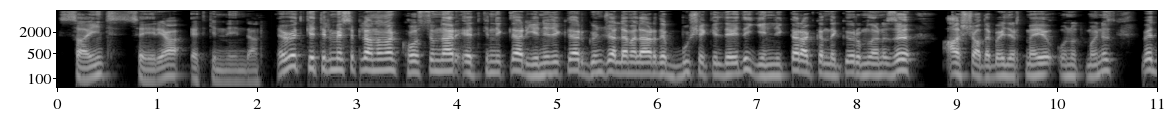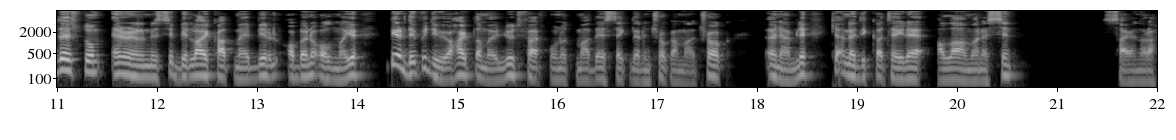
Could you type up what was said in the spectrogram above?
Saint Seiya etkinliğinden. Evet getirilmesi planlanan kostümler, etkinlikler, yenilikler, güncellemeler de bu şekildeydi. Yenilikler hakkındaki yorumlarınızı aşağıda belirtmeyi unutmayınız. Ve dostum en önemlisi bir like atmayı, bir abone olmayı, bir de videoyu hype'lamayı lütfen unutma. Desteklerin çok ama çok önemli. Kendine dikkat eyle. Allah'a emanetsin. Sayonara.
